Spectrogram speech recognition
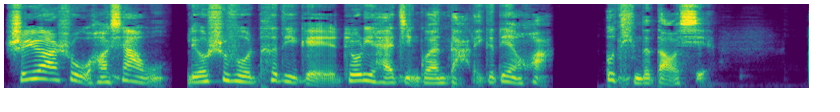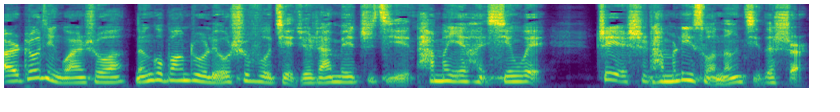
十月二十五号下午，刘师傅特地给周立海警官打了一个电话，不停的道谢。而周警官说：“能够帮助刘师傅解决燃眉之急，他们也很欣慰，这也是他们力所能及的事儿。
